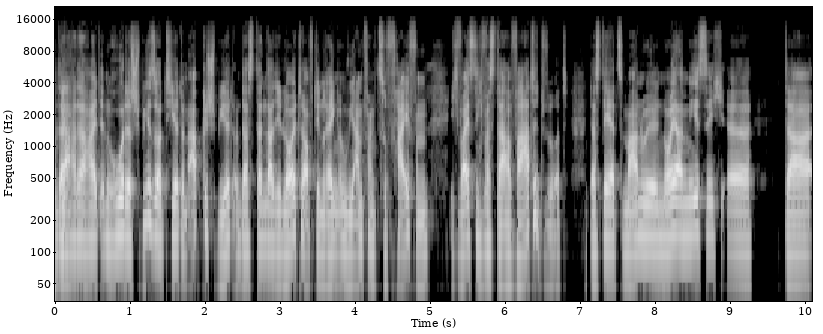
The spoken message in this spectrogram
Und dann ja. hat er halt in Ruhe das Spiel sortiert und abgespielt und dass dann da die Leute auf den Rängen irgendwie anfangen zu pfeifen. Ich weiß nicht, was da erwartet wird. Dass der jetzt Manuel Neuer mäßig äh, da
